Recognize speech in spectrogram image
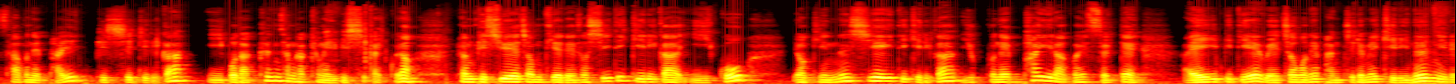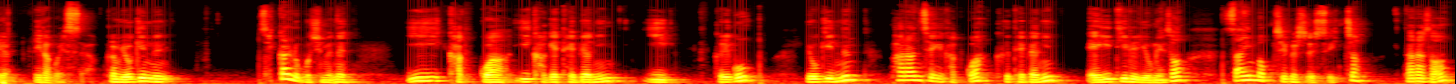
4분의 파이, BC 길이가 2보다 큰 삼각형 ABC가 있고요. 편 BC의 점 D에 대해서 CD 길이가 2고 여기 있는 CAD 길이가 6분의 파이라고 했을 때 ABD의 외접원의 반지름의 길이는 이라고 했어요. 그럼 여기 있는 색깔로 보시면은 이 각과 이 각의 대변인 E 그리고 여기 있는 파란색의 각과 그 대변인 AD를 이용해서 사인 법칙을 쓸 수 있죠. 따라서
